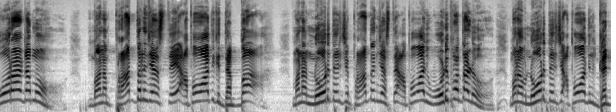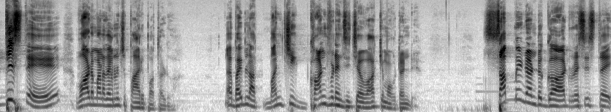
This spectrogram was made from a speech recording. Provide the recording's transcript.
పోరాటము. మనం ప్రార్థన చేస్తే అపవాదికి దెబ్బ. మనం నోరు తెరిచి ప్రార్థన చేస్తే అపవాది ఓడిపోతాడు. మనం నోరు తెరిచి అపవాదిని గద్దిస్తే వాడు మన దగ్గర నుంచి పారిపోతాడు. నాకు బైబిల్ మంచి కాన్ఫిడెన్స్ ఇచ్చే వాక్యం ఒకటండి. Submit unto God resist the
